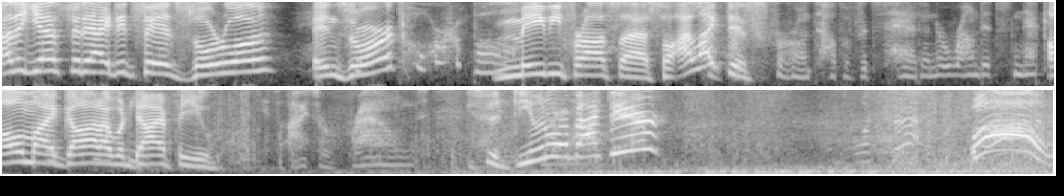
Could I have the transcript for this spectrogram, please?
I think yesterday I did say it's Zorua and Zork. Horrible. Maybe Froslass. So I like this. Fur on top of its head and around its neck. Oh my so god, I would die for you. Its eyes are round. You see the demon war back there? What's that? Whoa!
